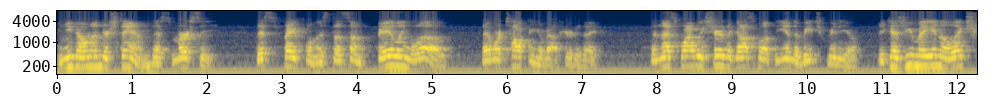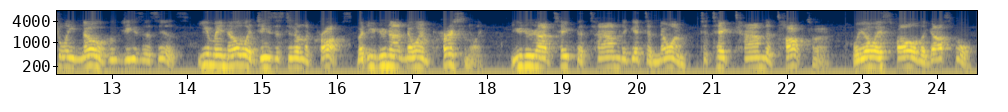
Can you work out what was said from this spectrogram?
and you don't understand this mercy, this faithfulness, this unfailing love that we're talking about here today, then that's why we share the gospel at the end of each video. Because you may intellectually know who Jesus is. You may know what Jesus did on the cross, but you do not know him personally. You do not take the time to get to know Him, to take time to talk to Him. We always follow the gospel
